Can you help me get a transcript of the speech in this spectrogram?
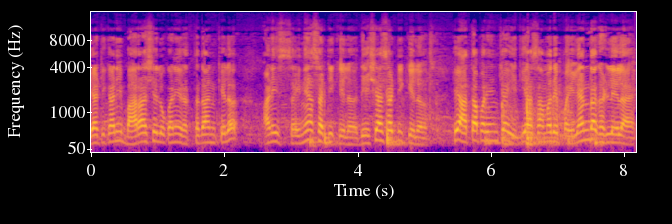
या ठिकाणी बाराशे लोकांनी रक्तदान केलं आणि सैन्यासाठी केलं देशासाठी केलं. हे आतापर्यंतच्या इतिहासामध्ये पहिल्यांदा घडलेलं आहे.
